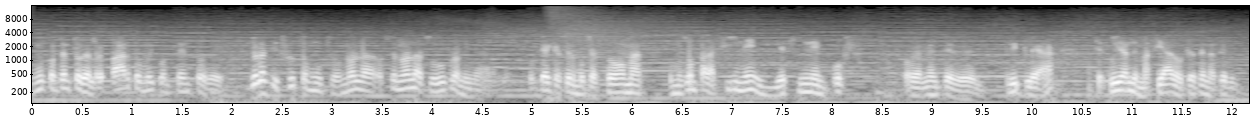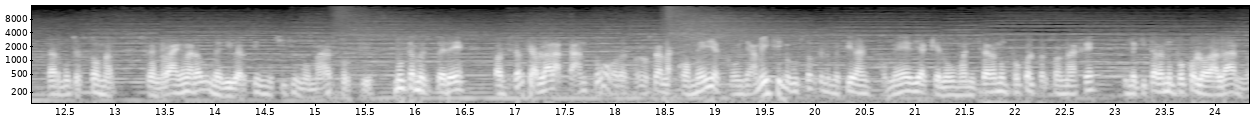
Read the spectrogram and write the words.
muy contento del reparto, muy contento de... Yo las disfruto mucho, no la, o sea, no las sufro ni nada, porque hay que hacer muchas tomas, como son para cine, y es cine, uf, obviamente del triple A, se cuidan demasiado, te hacen hacer dar muchas tomas. En Ragnarok me divertí muchísimo más porque nunca me esperé, para empezar, que hablara tanto, o sea, la comedia, a mí sí me gustó que le metieran comedia, que lo humanizaran un poco al personaje y le quitaran un poco lo galán, ¿no?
